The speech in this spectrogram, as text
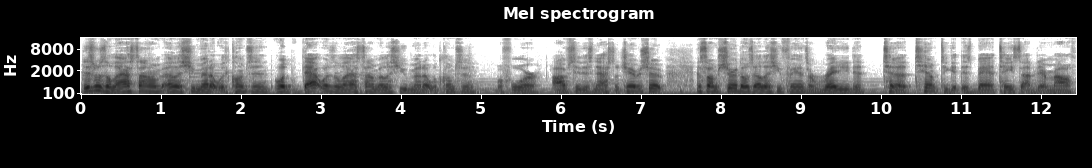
This was the last time LSU met up with Clemson. Well, that was the last time LSU met up with Clemson before, obviously, this national championship. And so I'm sure those LSU fans are ready to, to attempt to get this bad taste out of their mouth.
